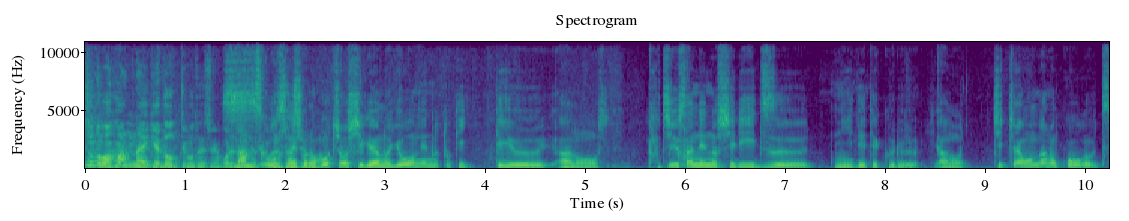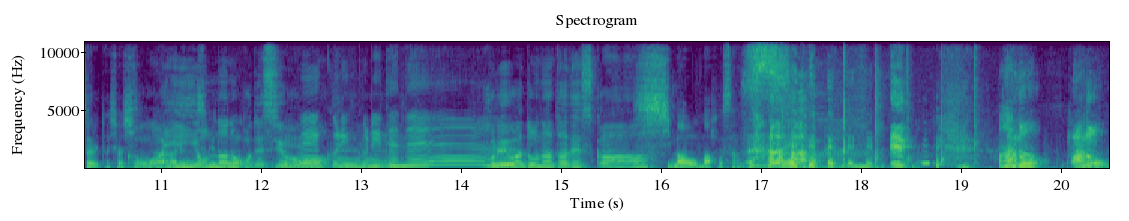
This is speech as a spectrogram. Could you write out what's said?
ちょっとわかんないけどってことですね。これ何ですか？そうですね、このこの五条茂雄の幼年の時っていうあの83年のシリーズに出てくるあのちっちゃい女の子が写された写真があるん可愛いですけ女の子どですよ、ねくりくりでね。これはどなたですか？島尾真帆さんですね。えあのあの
